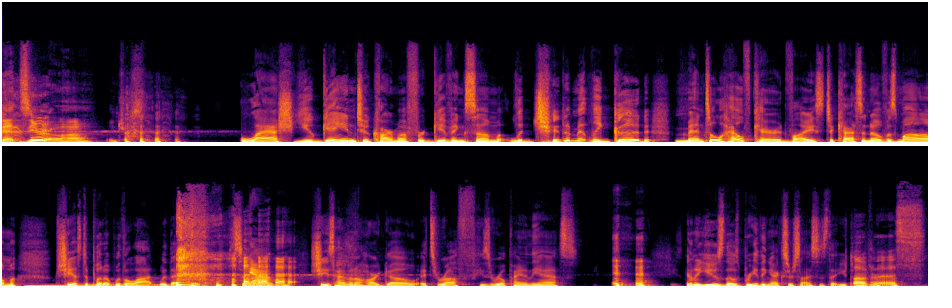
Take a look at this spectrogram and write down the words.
Net zero, huh? Interesting. Lash, you gain two karma for giving some legitimately good mental health care advice to Casanova's mom. She has to put up with a lot with that kid. So she's having a hard go. It's rough. He's a real pain in the ass. She's going to use those breathing exercises that you taught Love her. this.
